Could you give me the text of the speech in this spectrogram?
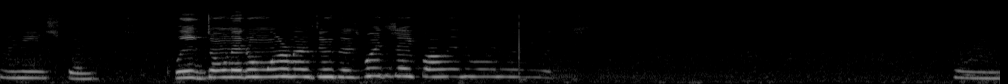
Let me swim. Quick, don't, I don't want to do this. Why did I fall in the water anyway? Hmm.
